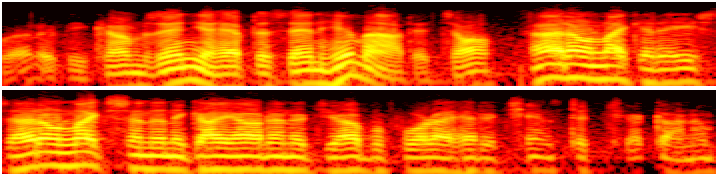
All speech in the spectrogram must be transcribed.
Well, if he comes in, you have to send him out, that's all. I don't like it, Ace. I don't like sending a guy out on a job before I had a chance to check on him.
